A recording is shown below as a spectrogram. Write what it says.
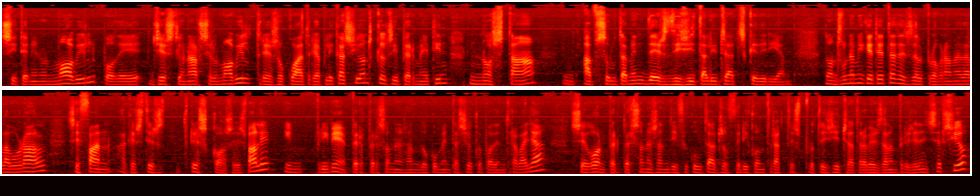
si tenen un mòbil, poder gestionar-se el mòbil, tres o quatre aplicacions que els hi permetin no estar absolutament desdigitalitzats, que diríem. Doncs una miqueteta des del programa de laboral se fan aquestes tres coses. Vale? I primer, per persones amb documentació que poden treballar, segon, per persones amb dificultats oferir contractes protegits a través de l'empresa d'inserció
